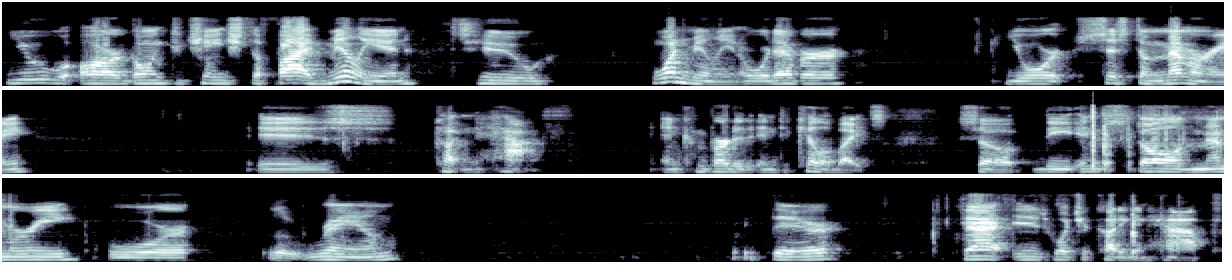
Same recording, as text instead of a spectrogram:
you are going to change the 5 million to 1 million or whatever your system memory is cut in half and converted into kilobytes. So the installed memory or the RAM right there, that is what you're cutting in half.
